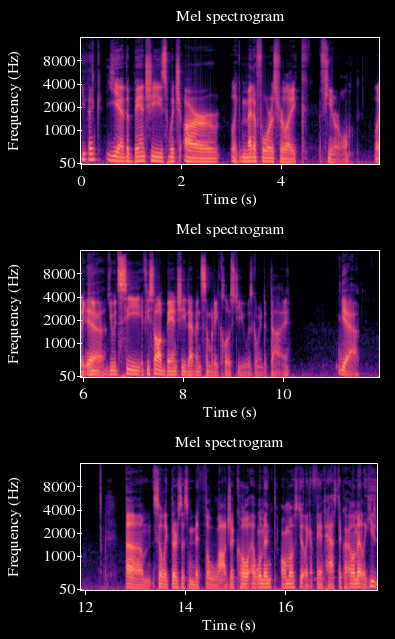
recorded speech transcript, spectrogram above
you think Yeah, the banshees, which are like metaphors for like funeral. Like Yeah. you, you would see if you saw a banshee, that meant somebody close to you was going to die. Yeah. Um, so like there's this mythological element almost to it, like a fantastical element. Like he's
